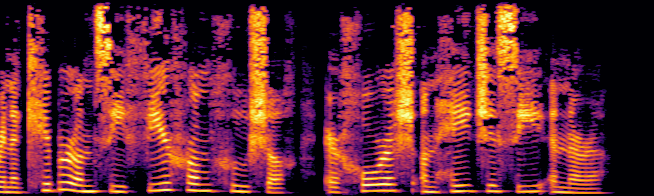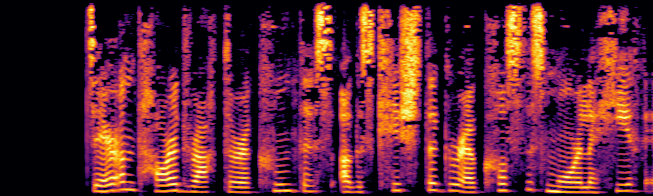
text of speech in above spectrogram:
Rinne cibearionsaí fíorchrom chúiseach ar chórais an HSE in nua. Deir an tardrachtar a cúntas agus ciste go raibh mór le hiac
